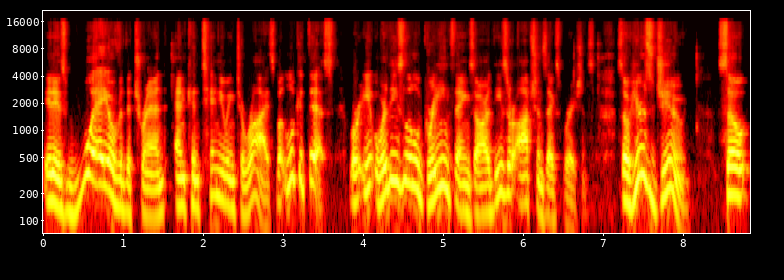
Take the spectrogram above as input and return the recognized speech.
It is way over the trend and continuing to rise. But look at this where, where these little green things are, these are options expirations. So here's June. So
